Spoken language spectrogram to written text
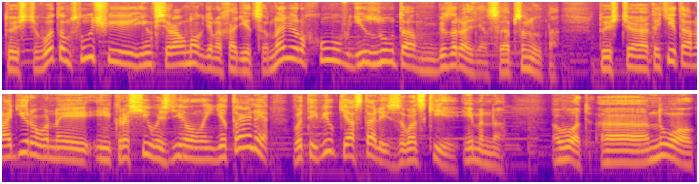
То есть в этом случае им все равно где находиться. Наверху, внизу, там, без разницы абсолютно. То есть э, какие-то анодированные и красиво сделанные детали в этой вилке остались заводские именно. Вот. Э, но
